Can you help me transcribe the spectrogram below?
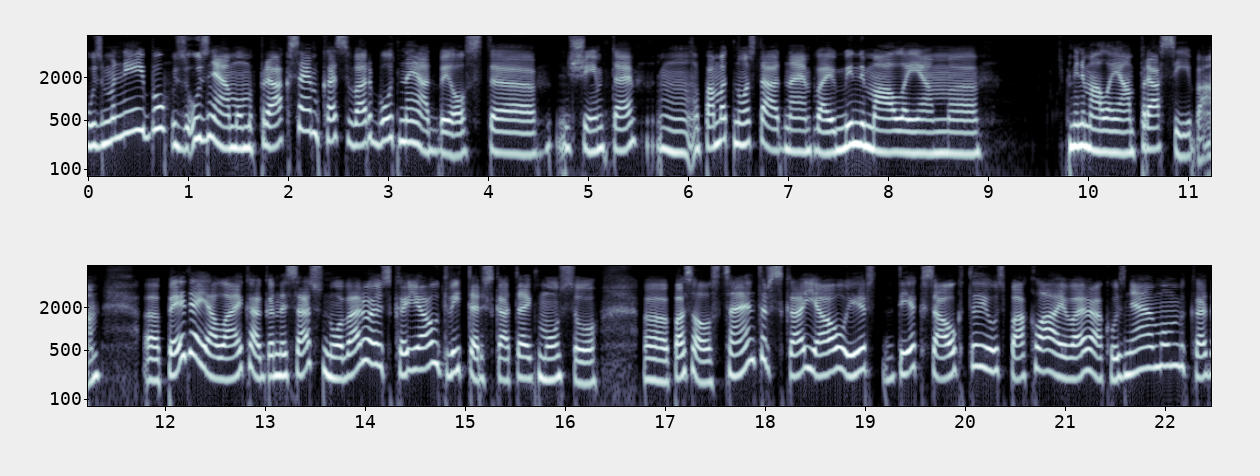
uzmanību uz uzņēmuma praksēm, kas varbūt neatbilst šīm te mm, pamatnostādnēm vai minimālajiem minimālajām prasībām. Pēdējā laikā gan es esmu novērojis, ka jau Twitteris, kā teikt, mūsu pasaules centrs, ka jau ir tiek saukti uz paklāja vairāk uzņēmumi, ka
